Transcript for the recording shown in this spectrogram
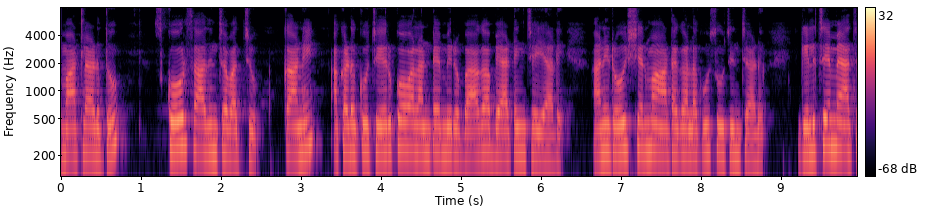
మాట్లాడుతూ స్కోర్ సాధించవచ్చు. కానీ అక్కడకు చేరుకోవాలంటే మీరు బాగా బ్యాటింగ్ చేయాలి అని రోహిత్ శర్మ ఆటగాళ్ళకు సూచించాడు. గెలిచే మ్యాచ్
